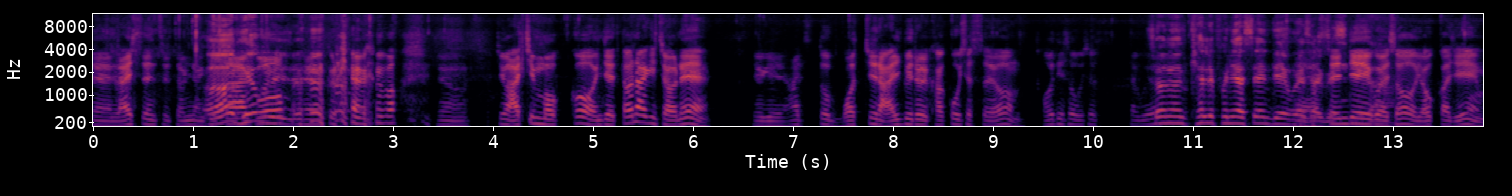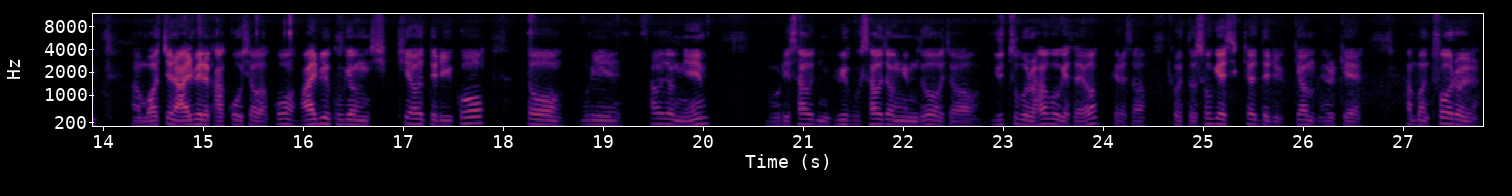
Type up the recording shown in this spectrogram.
예, 라이센스 정량치 아, 따고. 예, 그렇게 하고 어, 지금 아침 먹고 이제 떠나기 전에 여기 또 멋진 알비를 갖고 오셨어요. 어디서 오셨 다고요? 저는 캘리포니아 샌디에고에 네, 살고 있습니다. 샌디에고에서 여기까지 어, 멋진 알비를 갖고 오셔갖고 알비 구경 시켜드리고 또 우리 사우정님 우리 사우 미국 사우정님도 저 유튜브를 하고 계세요. 그래서 그것도 소개시켜드릴 겸 이렇게 한번 투어를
